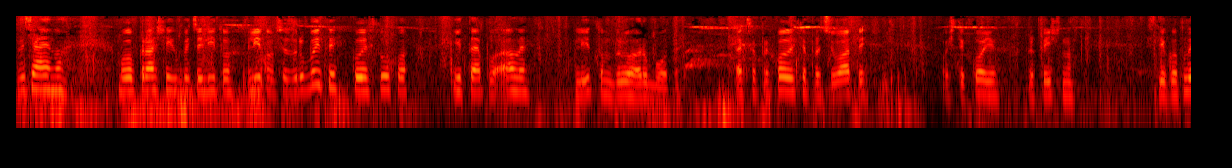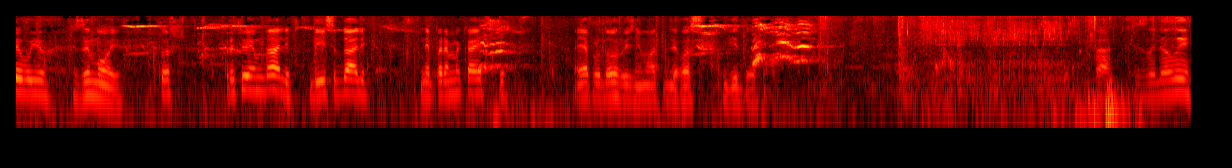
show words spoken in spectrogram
Звичайно, було б краще, якби це літо літом все зробити, коли сухо і тепло, але літом друга робота. Так що приходиться працювати ось такою практично слікотливою зимою. Тож, працюємо далі, дивіться далі, не перемикайтеся, а я продовжую знімати для вас відео. Так, заляли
